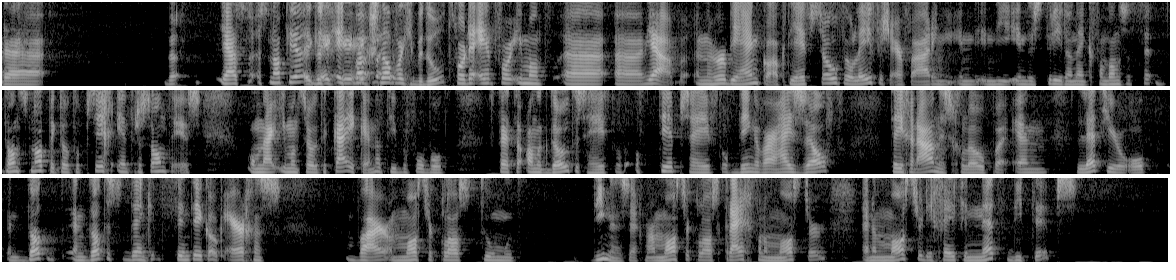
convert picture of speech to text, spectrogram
de, ja, snap je? Ik, Dus ik, ik, snap wat je bedoelt. Voor, de, voor iemand, eh, eh, ja, een Herbie Hancock, die heeft zoveel levenservaring in, in die industrie. Dan denk ik van, dan, is het, ve- dan snap ik dat het op zich interessant is om naar iemand zo te kijken. En dat hij bijvoorbeeld vette anekdotes heeft of, of tips heeft of dingen waar hij zelf tegenaan is gelopen. En let hierop. En dat, en dat is denk ik, vind ik ook ergens waar een masterclass toe moet dienen, zeg maar. Een masterclass krijg je van een master. En een master die geeft je net die tips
